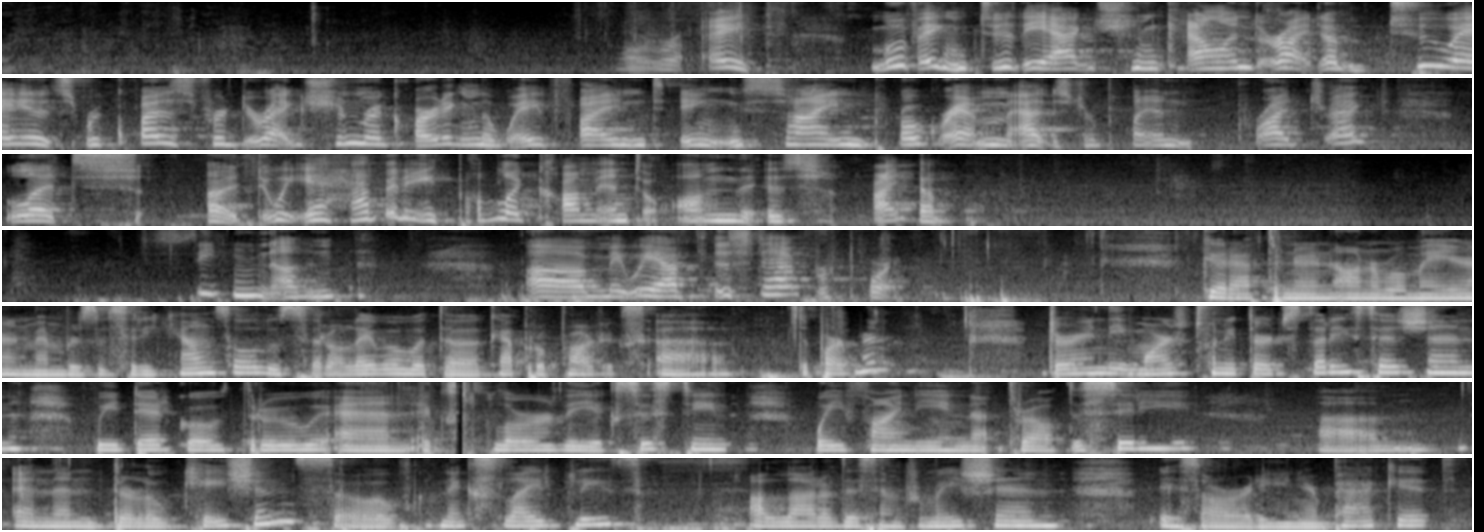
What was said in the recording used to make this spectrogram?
All right. Moving to the action calendar, item 2A is request for direction regarding the wayfinding sign program master plan project. Let's, uh, do we have any public comment on this item? Seeing none. Uh, May we have the staff report? Good afternoon, Honorable Mayor and members of City Council. Lucero Leyva with the Capital Projects uh, Department. During the March 23rd study session, we did go through and explore the existing wayfinding throughout the city um, and then their locations. So, next slide, please. A lot of this information is already in your packet.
